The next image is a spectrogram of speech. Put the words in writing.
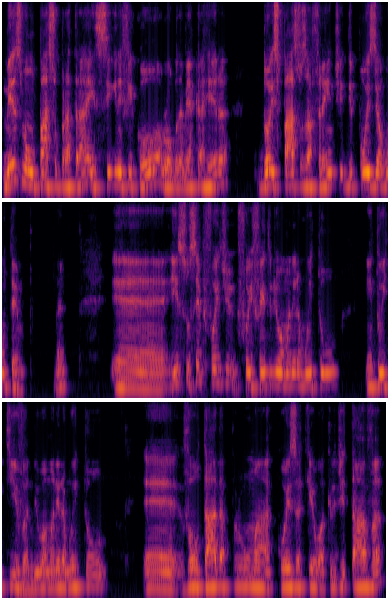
mesmo um passo para trás significou, ao longo da minha carreira, dois passos à frente depois de algum tempo. Né? É, isso sempre foi, de, foi feito de uma maneira muito intuitiva, de uma maneira muito é, voltada para uma coisa que eu acreditava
